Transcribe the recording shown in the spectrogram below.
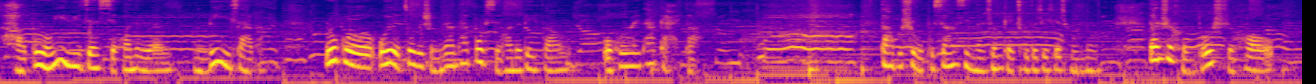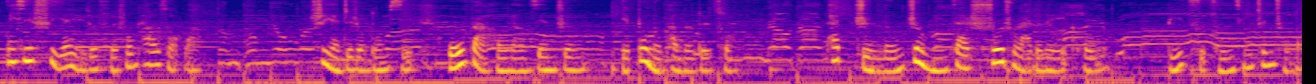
好不容易遇见喜欢的人，努力一下吧。如果我有做的什么让他不喜欢的地方，我会为他改的。”倒不是我不相信男生给出的这些承诺，但是很多时候那些誓言也就随风飘走了。誓言这种东西，无法衡量坚贞，也不能判断对错。它只能证明，在说出来的那一刻，彼此曾经真诚过。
